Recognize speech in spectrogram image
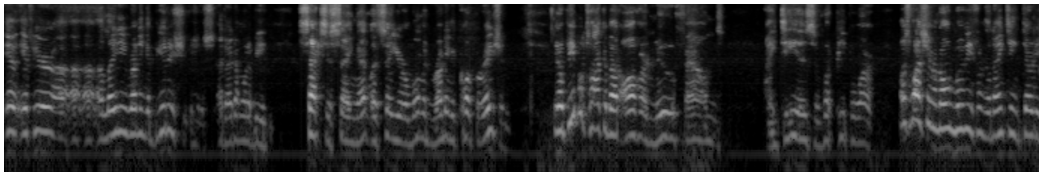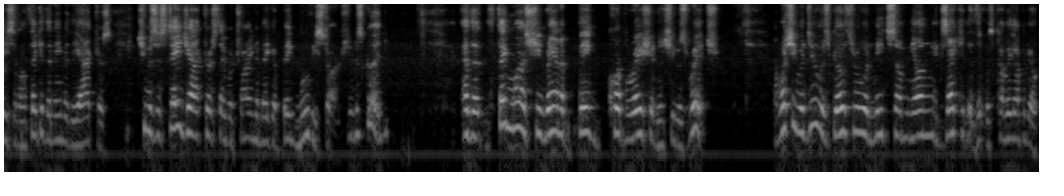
if, if you're a, a, a lady running a beauty, sh- and I don't want to be sexist saying that. Let's say you're a woman running a corporation. You know, people talk about all of our newfound ideas of what people are. I was watching an old movie from the 1930s, and I'll think of the name of the actress. She was a stage actress. They were trying to make a big movie star. She was good. And the thing was, she ran a big corporation and she was rich. And what she would do is go through and meet some young executive that was coming up and go,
